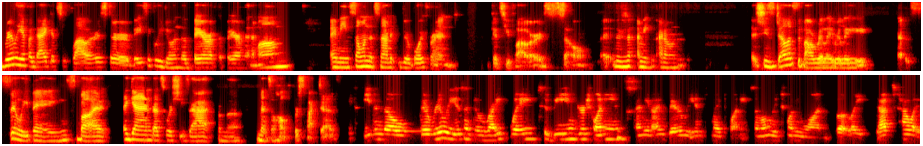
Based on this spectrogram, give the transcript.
really, if a guy gets you flowers, they're basically doing the bare of the bare minimum. I mean, someone that's not your boyfriend gets you flowers. So uh, there's, I mean, I don't, she's jealous about really, really uh, silly things. But again, that's where she's at from a mental health perspective even though there really isn't a right way to be in your 20s. I mean, I'm barely into my 20s. I'm only 21, but like that's how I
